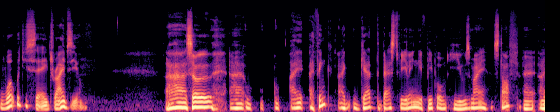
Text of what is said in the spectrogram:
what would you say drives you uh, so uh, I I think I get the best feeling if people use my stuff. Uh, mm, I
